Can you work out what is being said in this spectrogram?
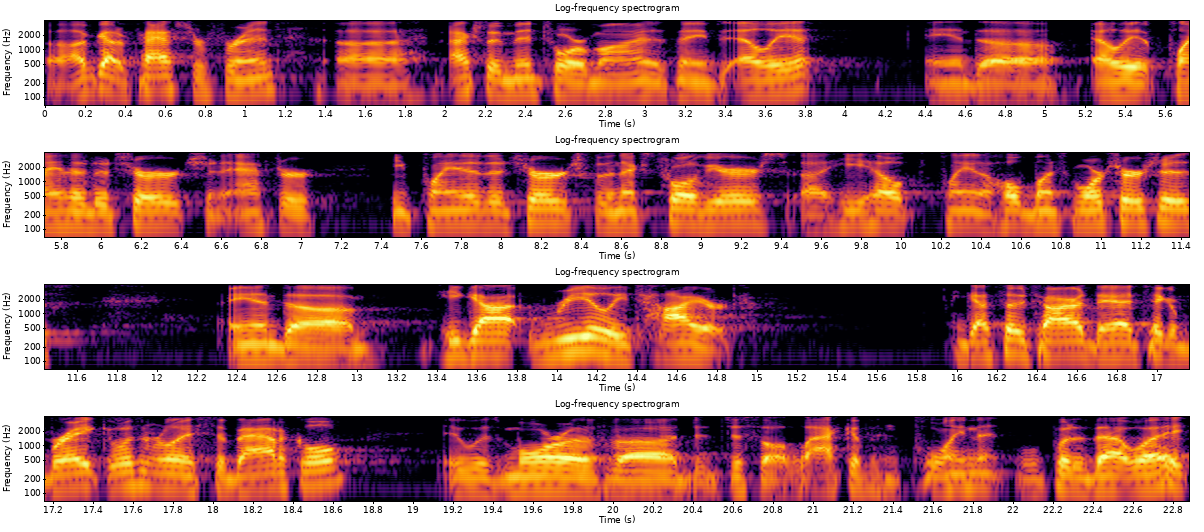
Uh, I've got a pastor friend, uh, actually a mentor of mine. His name's Elliot. And uh, Elliot planted a church. And after he planted a church for the next 12 years, uh, he helped plant a whole bunch more churches. And um, he got really tired. He got so tired they had to take a break. It wasn't really a sabbatical, it was more of uh, just a lack of employment, we'll put it that way.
